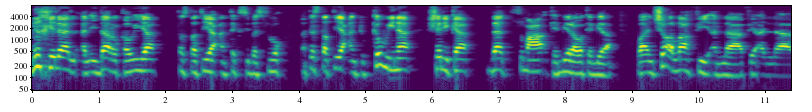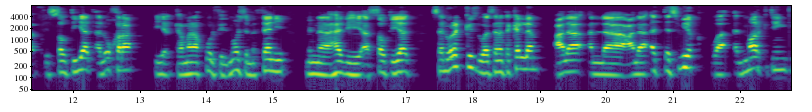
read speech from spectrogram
من خلال الإدارة القوية تستطيع أن تكسب السوق وتستطيع أن تكون شركة ذات سمعة كبيرة وكبيرة. وإن شاء الله في ال في ال في الصوتيات الأخرى في كما نقول في الموسم الثاني من هذه الصوتيات سنركز وسنتكلم على على التسويق والماركتينج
